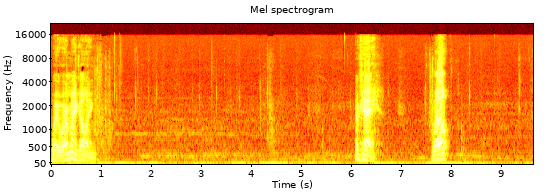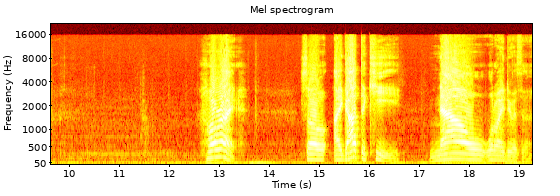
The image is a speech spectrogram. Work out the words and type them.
Wait, where am I going? Okay. Well. Alright. So, I got the key. Now, what do I do with it?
